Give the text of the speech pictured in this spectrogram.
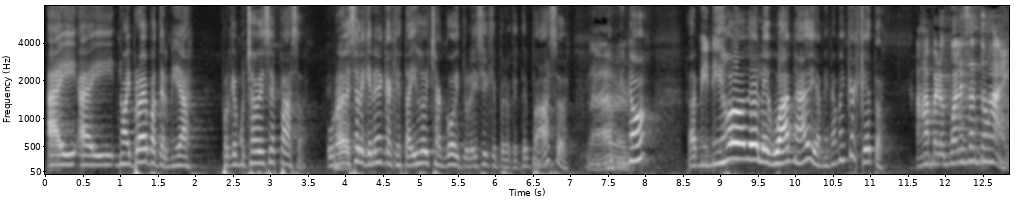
Hay, hay, no hay prueba de paternidad, porque muchas veces pasa. Uno a veces le quieren que está hijo de Changó y tú le dices que, pero ¿qué te pasa? Claro. A mí no. A mi ni hijo de Leguá nadie, a mí no me encasqueta. Ajá, pero ¿cuáles santos hay?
